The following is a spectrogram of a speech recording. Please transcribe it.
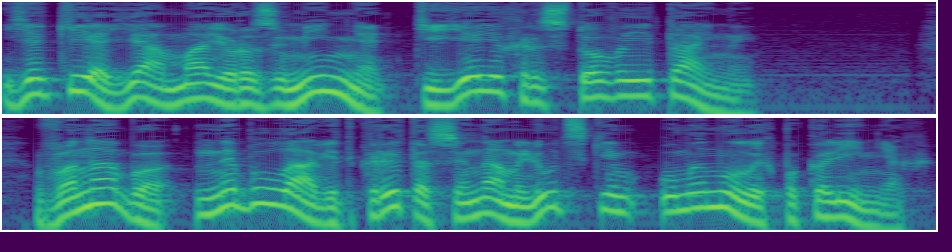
яке я маю розуміння тієї Христової тайни. Вона бо не була відкрита синам людським у минулих поколіннях,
